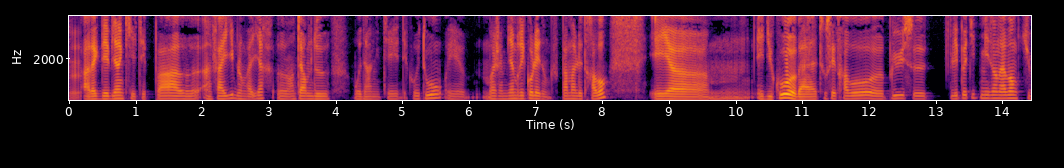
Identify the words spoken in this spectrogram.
Mm. avec des biens qui étaient pas euh, infaillibles, on va dire, euh, en termes de modernité, déco et tout. Et euh, moi, j'aime bien bricoler, donc pas mal de travaux. Et, euh, et du coup, euh, bah, tous ces travaux, euh, plus euh, les petites mises en avant que tu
